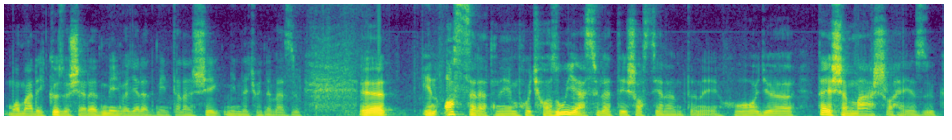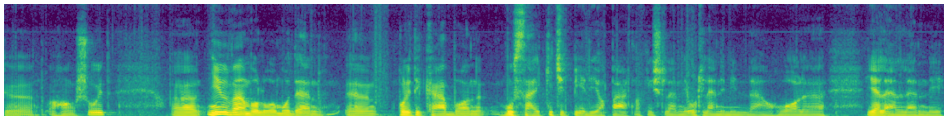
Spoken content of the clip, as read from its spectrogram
ma már egy közös eredmény, vagy eredménytelenség, mindegy, hogy nevezzük. Én azt szeretném, hogyha az újjászületés azt jelentené, hogy teljesen másra helyezzük a hangsúlyt. Nyilvánvaló a modern politikában muszáj kicsit médiapártnak is lenni, ott lenni mindenhol, jelen lenni.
